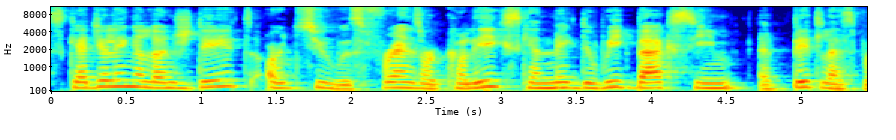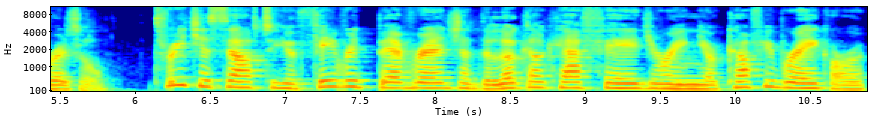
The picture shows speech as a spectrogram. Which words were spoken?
Scheduling a lunch date or two with friends or colleagues can make the week back seem a bit less brutal. Treat yourself to your favorite beverage at the local cafe during your coffee break or,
